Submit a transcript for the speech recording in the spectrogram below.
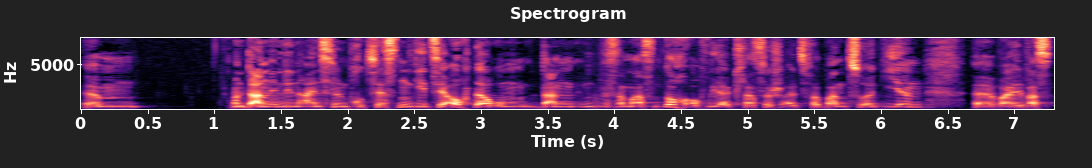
Ähm, und dann in den einzelnen Prozessen geht es ja auch darum, dann in gewissermaßen doch auch wieder klassisch als Verband zu agieren, äh, weil was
